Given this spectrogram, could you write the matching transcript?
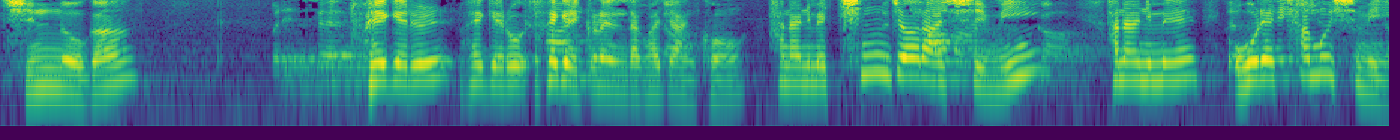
진노가 회개를 회개로 회개를 이끌어낸다고 하지 않고 하나님의 친절하심이 하나님의 오래 참으심이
